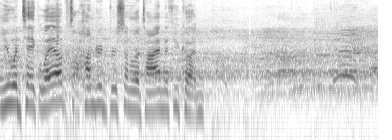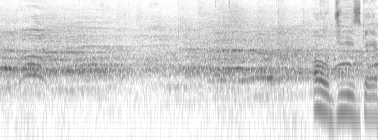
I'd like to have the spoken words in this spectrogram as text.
You would take layups 100% of the time if you could. Oh, geez, Gabe.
